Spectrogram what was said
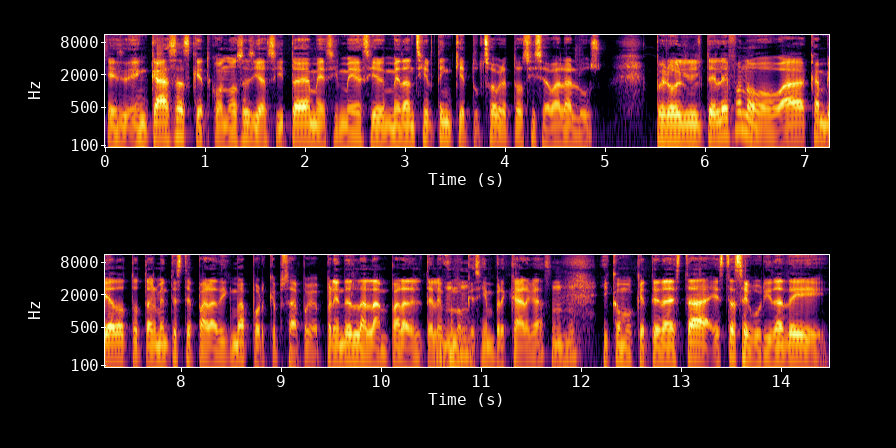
en casas que conoces y así todavía me, me dan cierta inquietud, sobre todo si se va la luz. Pero el teléfono ha cambiado totalmente este paradigma porque pues, prendes la lámpara del teléfono que siempre cargas y como que te da esta esta seguridad de,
